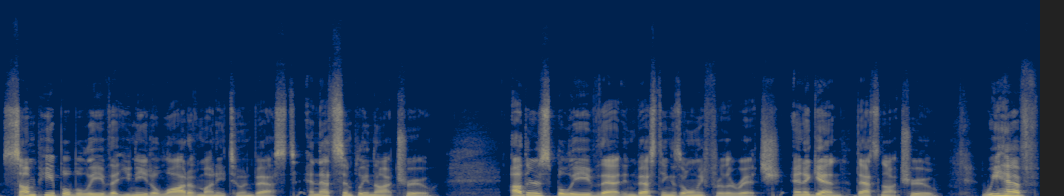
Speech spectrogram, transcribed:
Some people believe that you need a lot of money to invest, and that's simply not true. Others believe that investing is only for the rich, and again, that's not true. We have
